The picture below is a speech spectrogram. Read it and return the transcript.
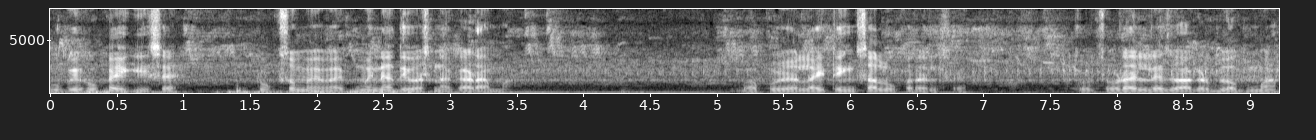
ઊભી સુકાઈ ગઈ છે. ટૂંક સમયમાં એક મહિના દિવસના ગાળામાં. બાપુએ લાઇટિંગ ચાલુ કરેલ છે. તો જોડાયેલ રહેજો આગળ બ્લોગમાં.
